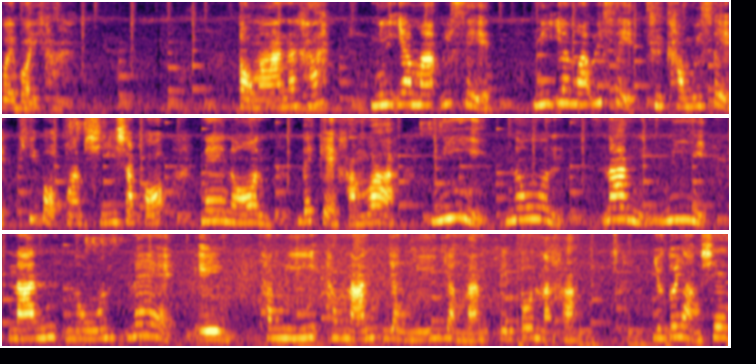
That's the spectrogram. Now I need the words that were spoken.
บ่อยๆค่ะ ต่อมานะคะ นิยมวิเศษนิยมวิเศษคือคำวิเศษที่บอกความชี้เฉพาะแน่นอน ได้แก่คำว่า นี่ โน่น นั่น นี่ นั้นโน้นแน่เอง ทั้งนี้ทั้งนั้นอย่างนี้อย่างนั้นเป็นต้นนะคะ ยกตัวอย่างเช่น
